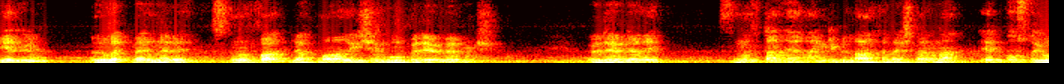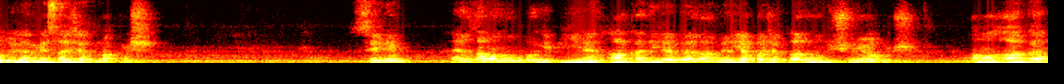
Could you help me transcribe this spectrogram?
Bir gün öğretmenleri sınıfa yapmaları için grup ödevi vermiş. Ödevleri sınıftan herhangi bir arkadaşlarına e-posta yoluyla mesaj yazmakmış. Selim her zaman olduğu gibi yine Hakan ile beraber yapacaklarını düşünüyormuş. Ama Hakan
